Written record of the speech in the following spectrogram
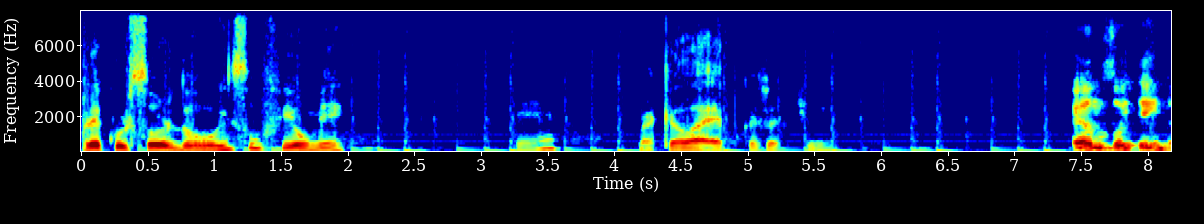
precursor do insulfilme, hein? É. Naquela época já tinha. É, anos 80.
